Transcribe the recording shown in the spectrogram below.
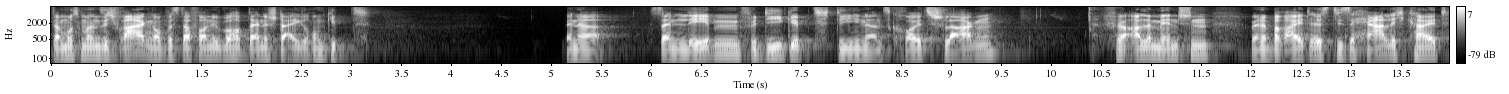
dann muss man sich fragen, ob es davon überhaupt eine Steigerung gibt. Wenn er sein Leben für die gibt, die ihn ans Kreuz schlagen, für alle Menschen, wenn er bereit ist, diese Herrlichkeit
